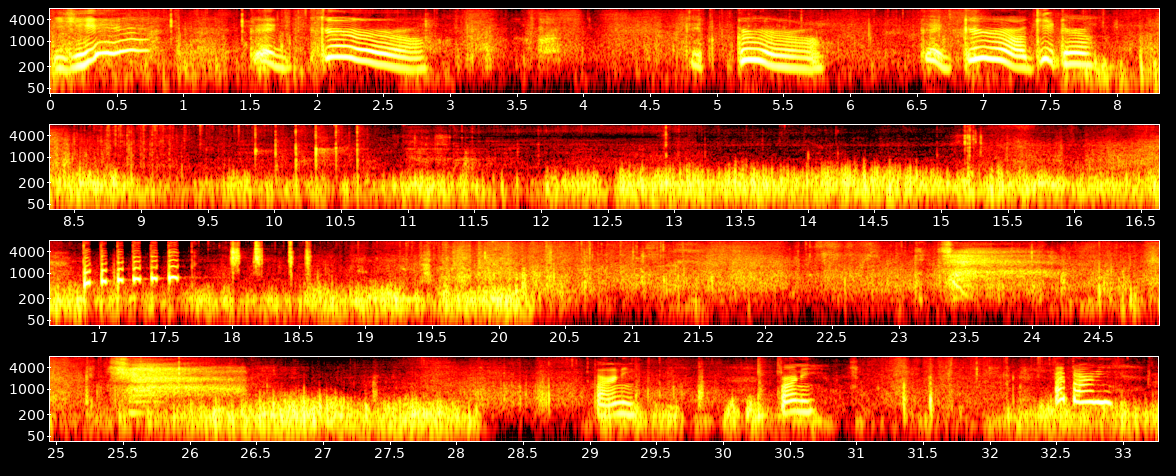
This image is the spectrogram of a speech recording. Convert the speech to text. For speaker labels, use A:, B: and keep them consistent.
A: Yeah? Good girl. Good girl. Good girl. Get girl. Barney. Barney. Bye, Barney.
